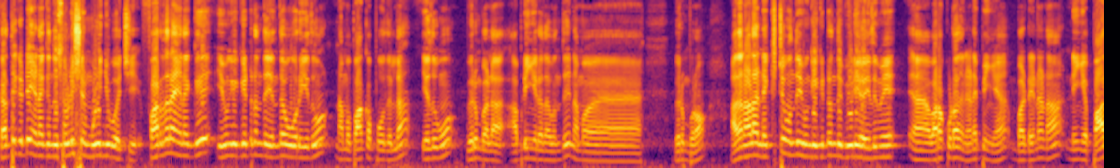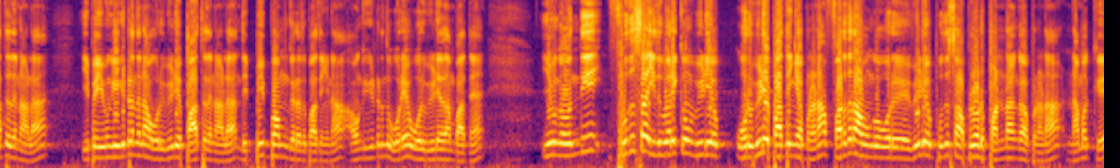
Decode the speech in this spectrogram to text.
கற்றுக்கிட்டு எனக்கு இந்த சொல்யூஷன் முடிஞ்சு போச்சு. ஃபர்தராக எனக்கு இவங்க கிட்ட இருந்த எந்த ஒரு இதுவும் நம்ம பார்க்க போதில்ல எதுவும் விரும்பலை அப்படிங்கிறத வந்து நம்ம விரும்புகிறோம் அதனால் நெக்ஸ்ட்டு வந்து இவங்க கிட்ட இருந்து வீடியோ எதுவுமே வரக்கூடாதுன்னு நினைப்பீங்க. பட் என்னென்னா நீங்கள் பார்த்ததுனால இப்போ இவங்க இருந்து நான் ஒரு வீடியோ பார்த்ததுனால இந்த பிபாம்ங்கிறது பார்த்தீங்கன்னா அவங்க இருந்து ஒரே ஒரு வீடியோ தான் பார்த்தேன். இவங்க வந்து புதுசாக இது வரைக்கும் வீடியோ ஒரு வீடியோ பார்த்தீங்க அப்படின்னா ஃபர்தராக அவங்க ஒரு வீடியோ புதுசாக அப்லோட் பண்ணாங்க அப்படின்னா நமக்கு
